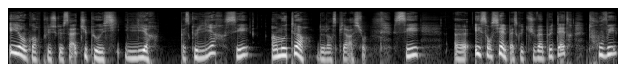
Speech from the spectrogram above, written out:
Et encore plus que ça, tu peux aussi lire parce que lire, c'est un moteur de l'inspiration. C'est euh, essentiel parce que tu vas peut-être trouver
